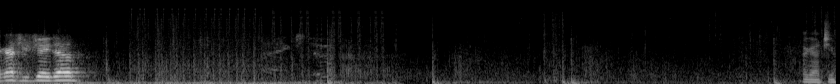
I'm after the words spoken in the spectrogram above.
I got you, J Dub. I got you.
